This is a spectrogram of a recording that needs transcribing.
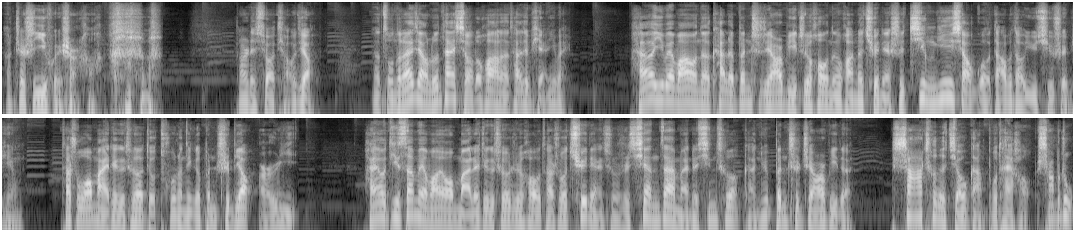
啊，这是一回事儿哈，当然这需要调教。那总的来讲，轮胎小的话呢，它就便宜呗。还有一位网友呢，开了奔驰 GLB 之后的话呢，缺点是静音效果达不到预期水平。他说我买这个车就图了那个奔驰标而已。还有第三位网友买了这个车之后，他说缺点就是现在买的新车，感觉奔驰 GLB 的。刹车的脚感不太好，刹不住。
